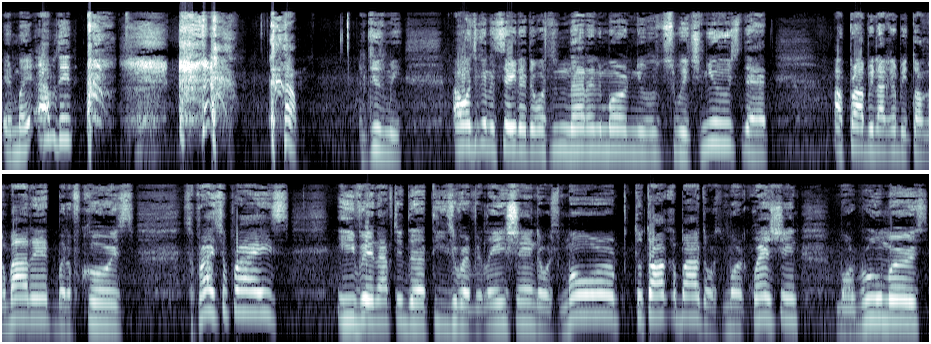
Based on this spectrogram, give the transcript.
In my update, excuse me, I was going to say that there was not any more new Switch news that I'm probably not going to be talking about it, but of course, surprise, surprise, even after the teaser revelation, there was more to talk about, there was more questions, more rumors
